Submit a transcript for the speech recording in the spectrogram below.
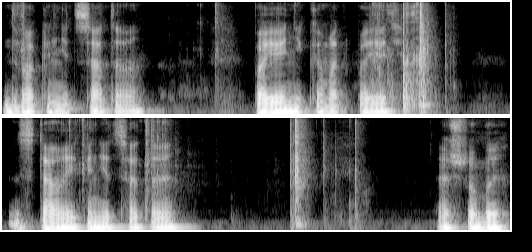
два конденсатора, паяльником отпаять старые конденсаторы, а чтобы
